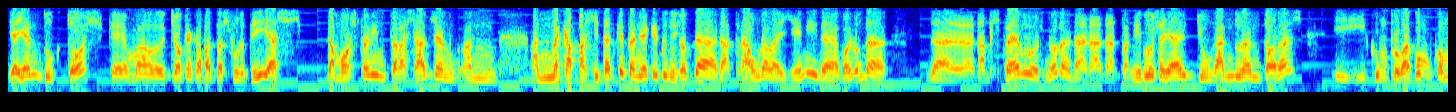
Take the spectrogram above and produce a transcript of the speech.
ja hi ha doctors que amb el joc que ha acabat de sortir ja es demostren interessats en, en, en la capacitat que tenia aquest videojoc de- d'atraure la gent i de, bueno, de, de- d'abstrair-los, no? de, de, de, de tenir-los allà jugant durant hores i, i comprovar com, com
